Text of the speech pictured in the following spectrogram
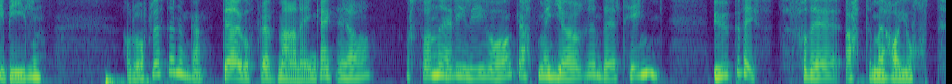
i bilen. Har du opplevd det noen gang? Det har jeg opplevd mer enn én en gang. Ja. Og sånn er det i livet òg, at vi gjør en del ting ubevisst fordi at vi har gjort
